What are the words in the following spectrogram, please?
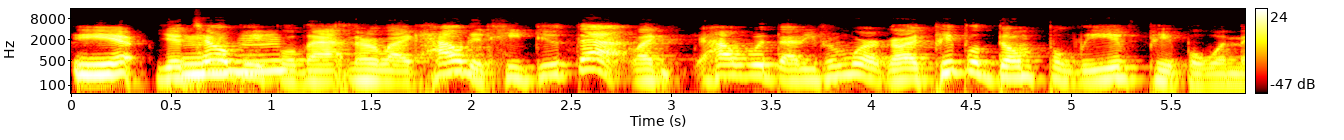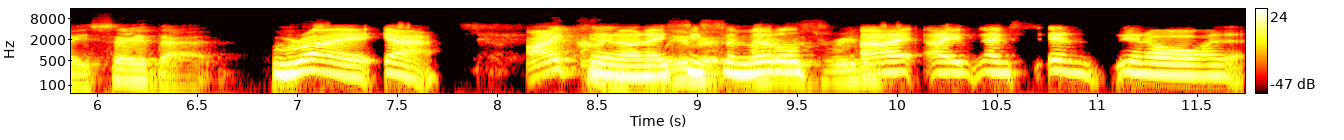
Yep. You tell Mhm. people that, and they're like, "How did he do that? Like, how would that even work?" Like, people don't believe people when they say that. Right. Yeah. I couldn't. you know, and I see some middle. was. I, I, I'm, and you know, and-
